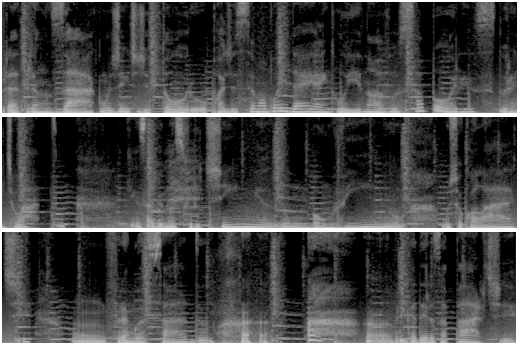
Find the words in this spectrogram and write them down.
pra transar com gente de touro, pode ser uma boa ideia incluir novos sabores durante o ato. Quem sabe umas frutinhas, um bom vinho, um chocolate, um frango assado. ah, brincadeiras à parte,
